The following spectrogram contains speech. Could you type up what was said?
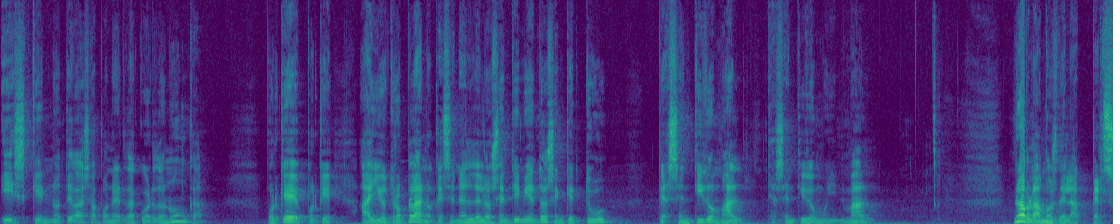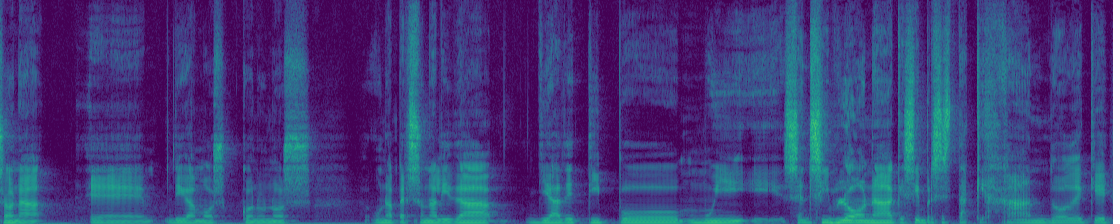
Es que no te vas a poner de acuerdo nunca. ¿Por qué? Porque hay otro plano, que es en el de los sentimientos, en que tú te has sentido mal, te has sentido muy mal. No hablamos de la persona, eh, digamos, con unos una personalidad ya de tipo muy sensiblona, que siempre se está quejando de que...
